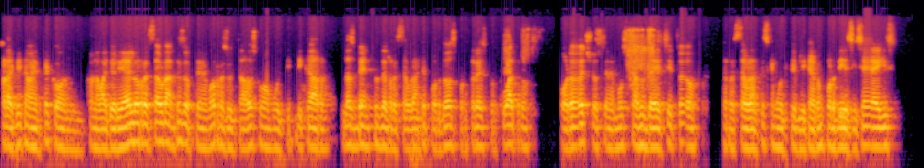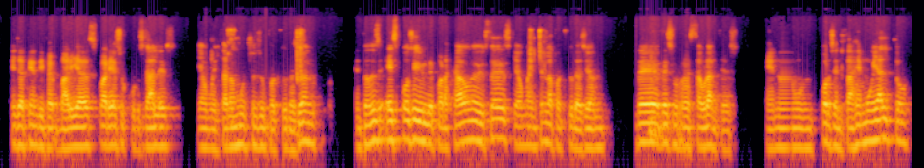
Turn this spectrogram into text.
prácticamente con, con, la mayoría de los restaurantes obtenemos resultados como multiplicar las ventas del restaurante por 2, por 3, por 4, por 8. Tenemos casos de éxito de restaurantes que multiplicaron por 16, que ya tienen varias, varias sucursales y aumentaron mucho su facturación. Entonces, es posible para cada uno de ustedes que aumenten la facturación de, de sus restaurantes en un porcentaje muy alto,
